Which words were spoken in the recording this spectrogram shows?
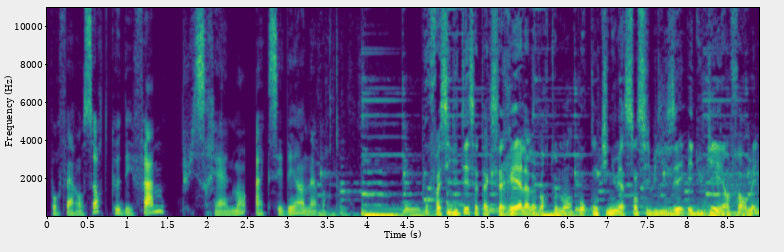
pour faire en sorte que des femmes puissent réellement accéder à un avortement. Pour faciliter cet accès réel à l'avortement, pour continuer à sensibiliser, éduquer et informer,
